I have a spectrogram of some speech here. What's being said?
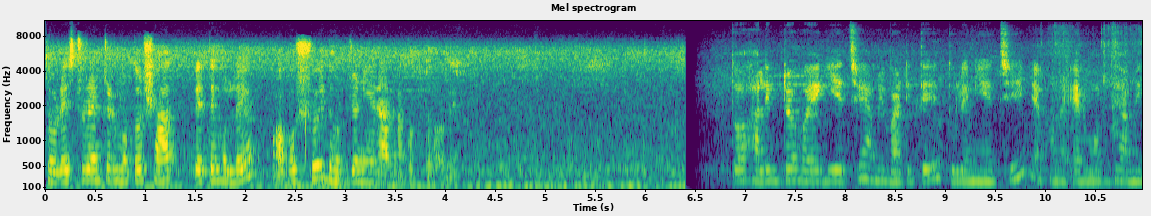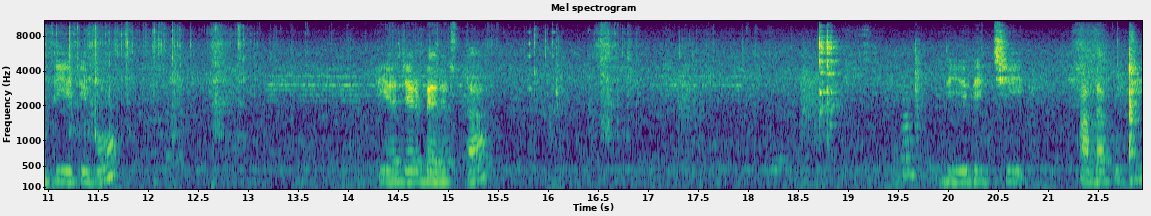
তো রেস্টুরেন্টের মতো স্বাদ পেতে হলে অবশ্যই ধৈর্য নিয়ে রান্না করতে হবে। হালিমটা হয়ে গিয়েছে, আমি বাটিতে তুলে নিয়েছি। এখন এর মধ্যে আমি দিয়ে দিব পেঁয়াজের বেরেস্তা। দিয়ে দিচ্ছি আদা কুচি।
